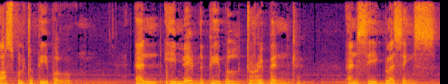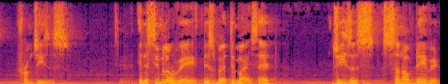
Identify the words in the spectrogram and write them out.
gospel to people, and he made the people to repent and seek blessings from Jesus. In a similar way, this Bartimaeus said, Jesus, son of David,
